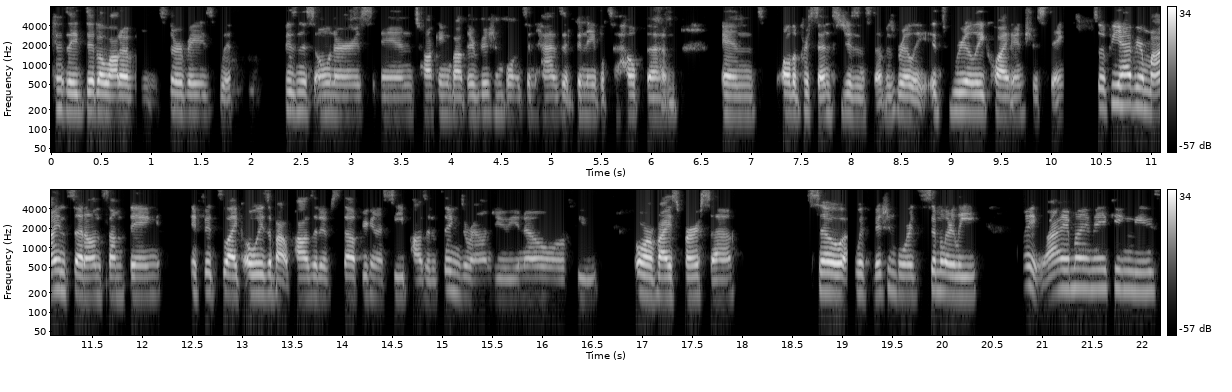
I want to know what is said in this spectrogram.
because they did a lot of surveys with business owners and talking about their vision boards and has it been able to help them and all the percentages and stuff is really it's really quite interesting. So if you have your mindset on something, if it's like always about positive stuff, you're going to see positive things around you, you know, or if you or vice versa. So with vision boards, similarly, wait, why am I making these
